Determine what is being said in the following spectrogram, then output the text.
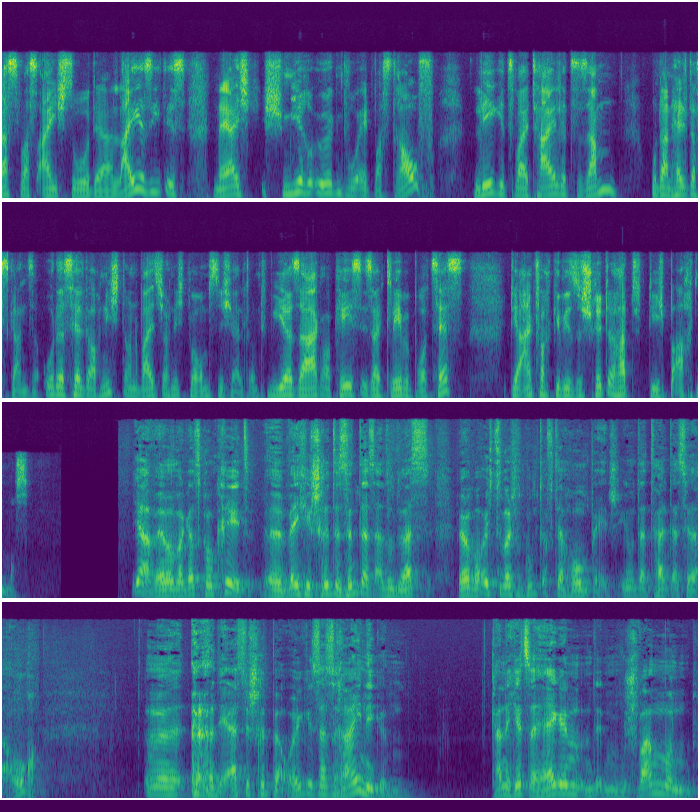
das, was eigentlich so der Laie sieht, ist, naja, ich schmiere irgendwo etwas drauf, lege zwei Teile zusammen und dann hält das Ganze. Oder es hält auch nicht und weiß ich auch nicht, warum es nicht hält. Und wir sagen, okay, es ist ein Klebeprozess, der einfach gewisse Schritte hat, die ich beachten muss. Ja, wenn man mal ganz konkret, äh, welche Schritte sind das? Also du hast, wenn man bei euch zum Beispiel guckt auf der Homepage, ihr unterteilt das ja auch. Äh, der erste Schritt bei euch ist das Reinigen. Kann ich jetzt hergehen und im Schwamm und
